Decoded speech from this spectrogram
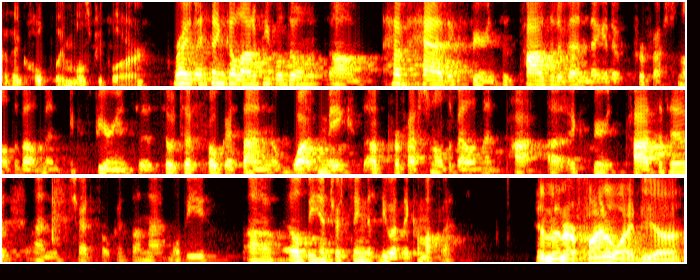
I think hopefully most people are. Right. I think a lot of people don't um, have had experiences, positive and negative professional development experiences. So to focus on what makes a professional development po- uh, experience positive and try to focus on that will be uh, it'll be interesting to see what they come up with. And then our final idea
